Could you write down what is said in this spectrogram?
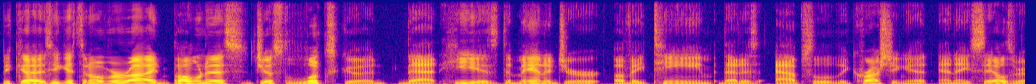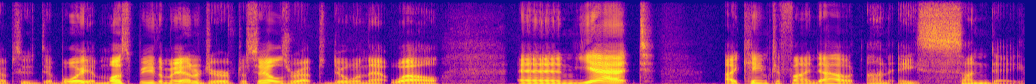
because he gets an override bonus, just looks good that he is the manager of a team that is absolutely crushing it, and a sales rep who's, boy, it must be the manager if the sales rep's doing that well. And yet, I came to find out on a Sunday.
